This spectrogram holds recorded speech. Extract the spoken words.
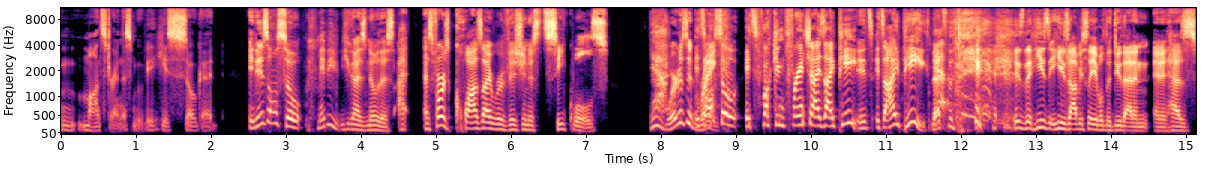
monster in this movie. He's so good. It is also maybe you guys know this. I, as far as quasi revisionist sequels, yeah, where does it It's rank? also it's fucking franchise IP. It's it's IP. That's the thing. is that he's he's obviously able to do that, and and it has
